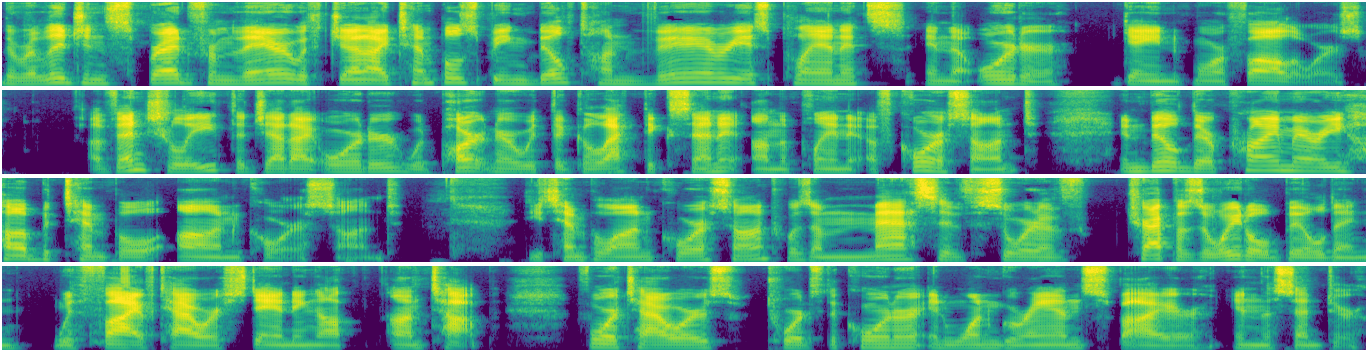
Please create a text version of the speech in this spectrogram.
The religion spread from there, with Jedi temples being built on various planets, and the Order gained more followers. Eventually, the Jedi Order would partner with the Galactic Senate on the planet of Coruscant and build their primary hub temple on Coruscant. The temple on Coruscant was a massive sort of trapezoidal building with five towers standing up on top, four towers towards the corner, and one grand spire in the center.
